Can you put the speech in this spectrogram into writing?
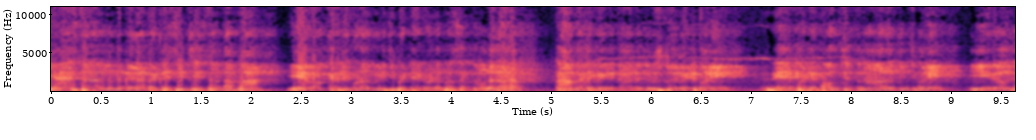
న్యాయస్థానాల ముందు నిలబెట్టి శిక్షిస్తాం తప్ప ఏ ఒక్కరిని కూడా విడిచిపెట్టేటువంటి ప్రసక్తి ఉండదు. కాబట్టి మీరు దాన్ని దృష్టిలో పెట్టుకొని రేపటి భవిష్యత్తును ఆలోచించుకొని ఈ రోజు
